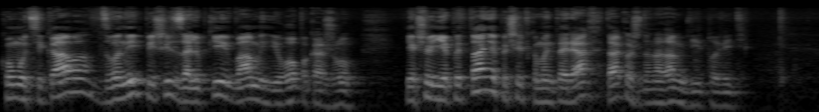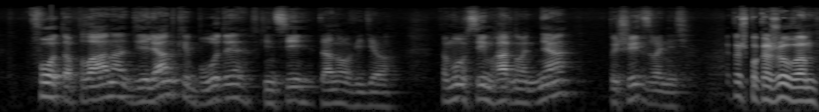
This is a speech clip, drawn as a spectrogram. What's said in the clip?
Кому цікаво, дзвоніть, пишіть залюбки, вам його покажу. Якщо є питання, пишіть в коментарях, також надам відповідь. Фото плана ділянки буде в кінці даного відео. Тому всім гарного дня, пишіть, дзвоніть. Також покажу вам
